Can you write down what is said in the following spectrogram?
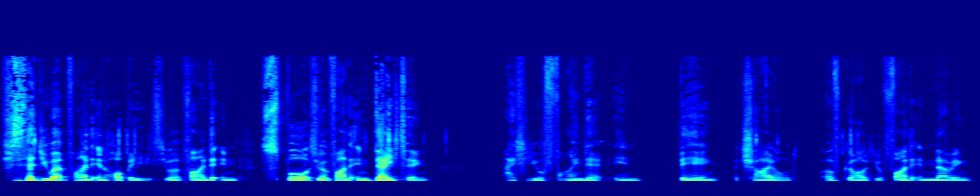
She said, you won't find it in hobbies. You won't find it in sports. You won't find it in dating. Actually, you'll find it in being a child of God. You'll find it in knowing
